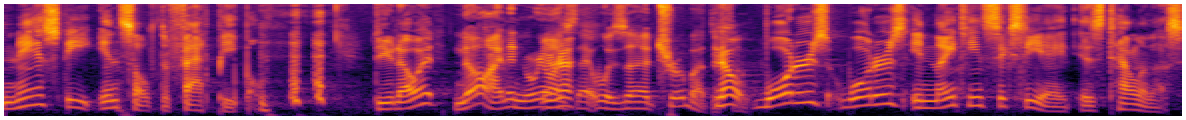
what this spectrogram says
nasty insult to fat people. Do you know it? No, I didn't realize not- that was uh, true about this. No, Waters Waters in 1968 is telling us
